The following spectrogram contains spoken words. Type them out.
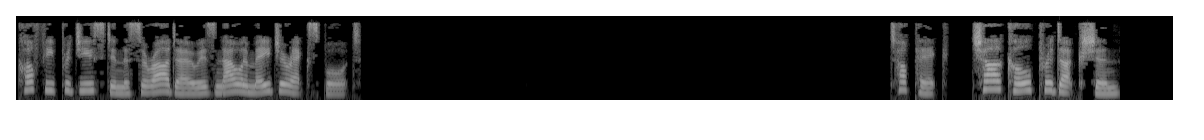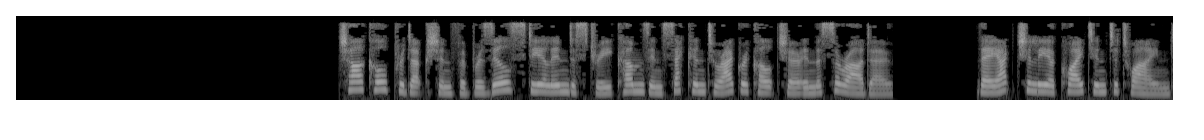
Coffee produced in the cerrado is now a major export. Charcoal production Charcoal production for Brazil's steel industry comes in second to agriculture in the Cerrado. They actually are quite intertwined.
